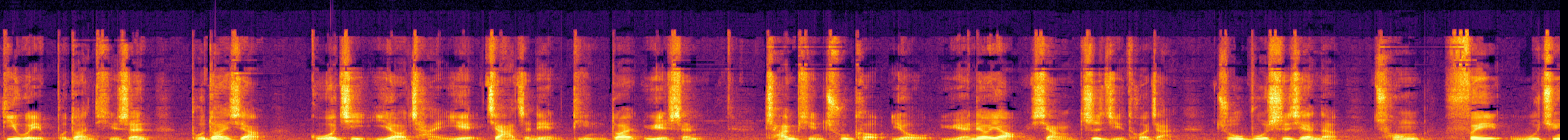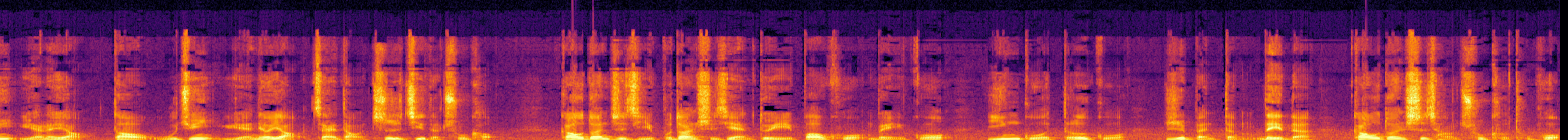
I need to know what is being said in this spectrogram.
地位不断提升，不断向。国际医药产业价值链顶端跃升，产品出口由原料药向制剂拓展，逐步实现了从非无菌原料药到无菌原料药再到制剂的出口。高端制剂不断实现对包括美国、英国、德国、日本等类的高端市场出口突破，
